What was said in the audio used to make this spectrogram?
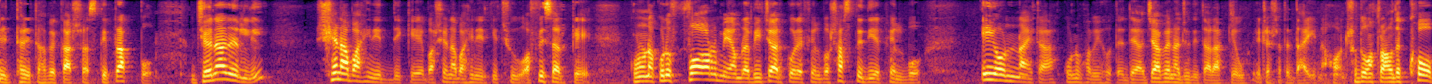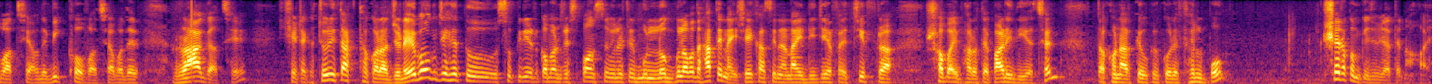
নির্ধারিত হবে কার শাস্তি প্রাপ্য। জেনারেলি সেনাবাহিনীর দিকে বা সেনাবাহিনীর কিছু অফিসারকে কোনো না কোনো ফর্মে আমরা বিচার করে ফেলব, শাস্তি দিয়ে ফেলব, এই অন্যায়টা কোনোভাবেই হতে দেওয়া যাবে না যদি তারা কেউ এটার সাথে দায়ী না হন। শুধুমাত্র আমাদের ক্ষোভ আছে, আমাদের বিক্ষোভ আছে, আমাদের রাগ আছে, সেটাকে চরিতার্থ করার জন্য। এবং যেহেতু সুপিরিয়র কমান্ড রেসপন্সিবিলিটির মূল লোকগুলো আমাদের হাতে নাই, শেখ হাসিনা নাই ডিজিএফআই চিফরা সবাই ভারতে পাড়ি দিয়েছেন, তখন আর কেউ কেউ করে ফেলব। সেরকম কিছু যাতে না হয়।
